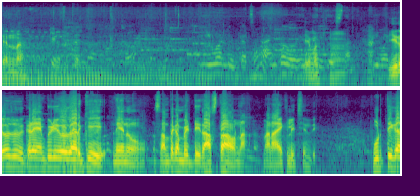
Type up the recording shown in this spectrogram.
టెన్నా? ఏమా? ఈరోజు ఇక్కడ ఎంపీడీఓ గారికి నేను సంతకం పెట్టి రాస్తా ఉన్నా మా నాయకులు ఇచ్చింది. పూర్తిగా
